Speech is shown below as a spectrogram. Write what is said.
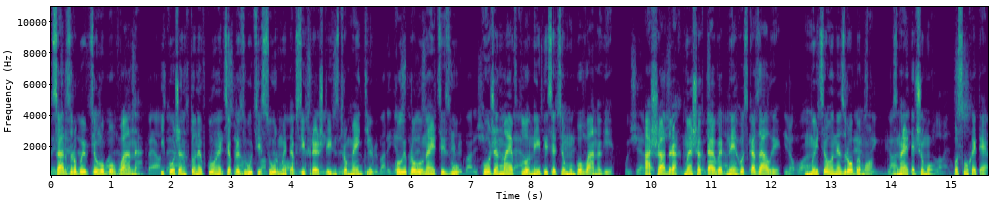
Цар зробив цього бована, і кожен, хто не вклониться при звуці сурми та всіх решти інструментів, коли пролунає цей звук, кожен має вклонитися цьому бованові. А Шадрах, Мешах та Аведнего сказали: ми цього не зробимо. Знаєте чому? Послухайте,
